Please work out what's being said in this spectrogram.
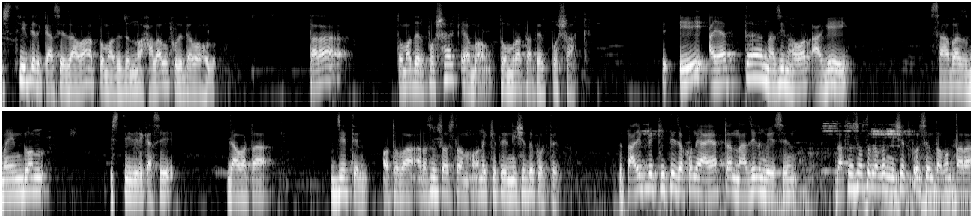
স্ত্রীদের কাছে যাওয়া তোমাদের জন্য হালাল করে দেওয়া হলো। তারা তোমাদের পোশাক এবং তোমরা তাদের পোশাক। এই আয়াতটা নাজিল হওয়ার আগেই শাহবাজ মাইনগণ স্ত্রীদের কাছে যাওয়াটা যেতেন অথবা রাসুল আসলাম অনেক ক্ষেত্রে নিষেধ করতেন। তো তারই প্রেক্ষিতে যখন এই আয়াতটা নাজিল হয়েছেন রাসুল আসলাম যখন নিষেধ করছেন, তখন তারা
